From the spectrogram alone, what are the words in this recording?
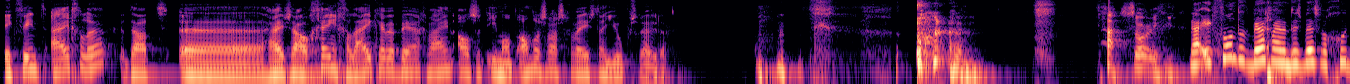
Ik vind eigenlijk dat eh, hij zou geen gelijk hebben, Bergwijn, als het iemand anders was geweest dan Joep Schreuder. Ja, sorry. Nou, ik vond dat Bergwijn het dus best wel goed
